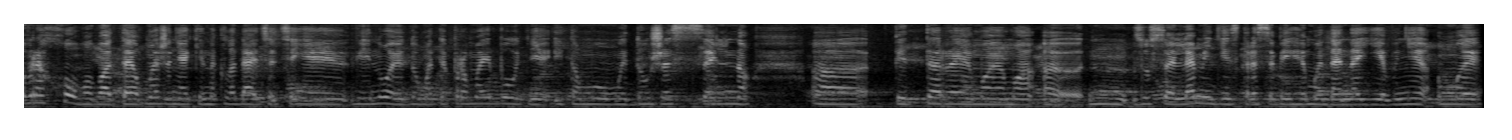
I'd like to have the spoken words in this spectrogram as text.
враховувати обмеження, які накладаються цією війною, думати про майбутнє, і тому ми дуже сильно. Підтримуємо е, зусилля міністра Сибіги. Ми наївні. Ми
